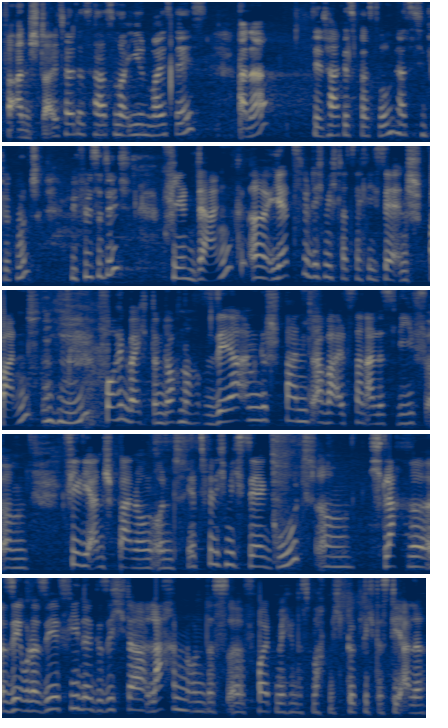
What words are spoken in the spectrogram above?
Veranstalter des HSMA I und My Stays. Anna, der Tag ist fast rum. Herzlichen Glückwunsch. Wie fühlst du dich? Vielen Dank. Äh, jetzt fühle ich mich tatsächlich sehr entspannt. Mhm. Vorhin war ich dann doch noch sehr angespannt, aber als dann alles lief, ähm, fiel die Anspannung und jetzt fühle ich mich sehr gut. Ähm, ich lache, sehe oder sehe viele Gesichter lachen und das äh, freut mich und das macht mich glücklich, dass die alle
